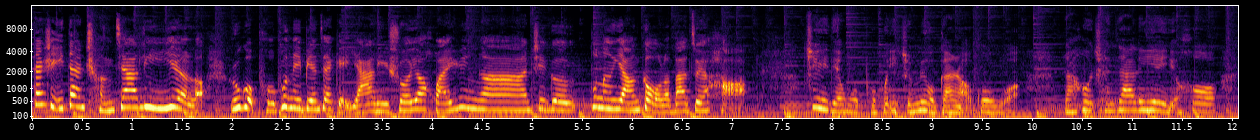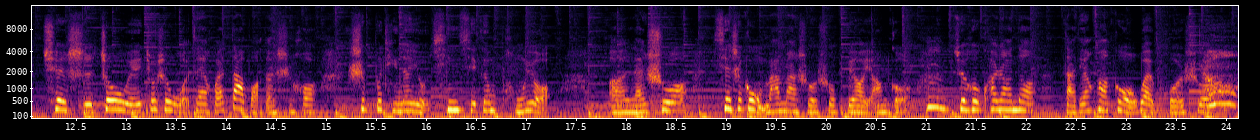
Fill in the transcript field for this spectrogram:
但是一旦成家立业了，如果婆婆那边再给压力，说要怀孕啊，这个不能养狗了吧？最好。这一点我婆婆一直没有干扰过我。然后成家立业以后，确实周围就是我在怀大宝的时候，是不停的有亲戚跟朋友，呃来说，先是跟我妈妈说说不要养狗，嗯，最后夸张到打电话跟我外婆说，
